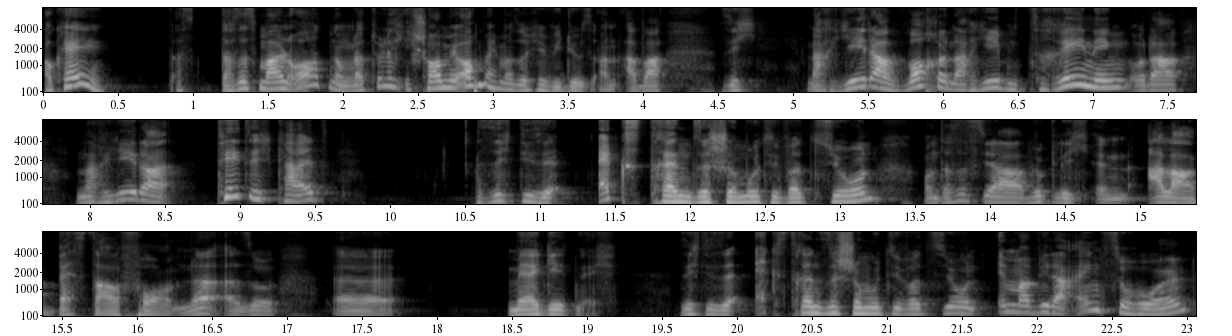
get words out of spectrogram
okay, das, das ist mal in Ordnung. Natürlich, ich schaue mir auch manchmal solche Videos an, aber sich nach jeder Woche, nach jedem Training oder nach jeder Tätigkeit sich diese extrinsische Motivation, und das ist ja wirklich in allerbester Form, ne? Also äh, mehr geht nicht. Sich diese extrinsische Motivation immer wieder einzuholen,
